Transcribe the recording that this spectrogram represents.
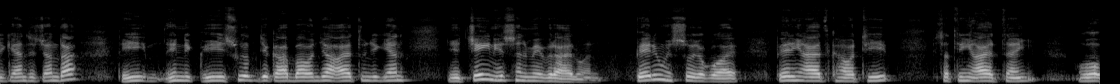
جيڪي آهن چون ٿا ته هيءَ هن هيءَ سورت جيڪا ٻاونجاهه آيتون جيڪي آهن اهي چئن حصن ۾ ورهايل آهن. پهريون حصو جيڪو آهي پهرين آيت کان وٺي ستهين آيت تائين اهو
